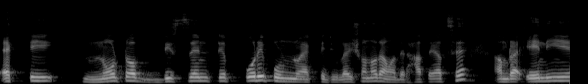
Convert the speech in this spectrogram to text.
একটি নোট অফ ডিসেন্টে পরিপূর্ণ একটি জুলাই সনদ আমাদের হাতে আছে। আমরা এ নিয়ে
